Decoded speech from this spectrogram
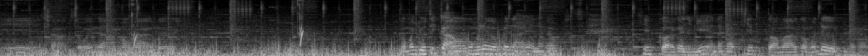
นี่ฉากสวยงามมากๆเลย มาอยู่ที่เก่าก็ไม่เลิกไปไหนนะครับ คลิปก่อนก็อย่างนี้นะครับ คลิปต่อมาก็เหมือนเดิมนะครับ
